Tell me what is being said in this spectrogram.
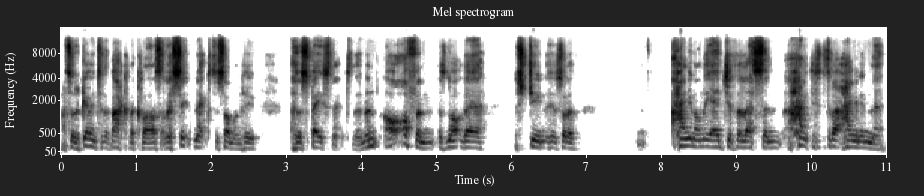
I sort of go into the back of the class and I sit next to someone who has a space next to them. And often is not there a student who's sort of hanging on the edge of the lesson, just about hanging in there.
